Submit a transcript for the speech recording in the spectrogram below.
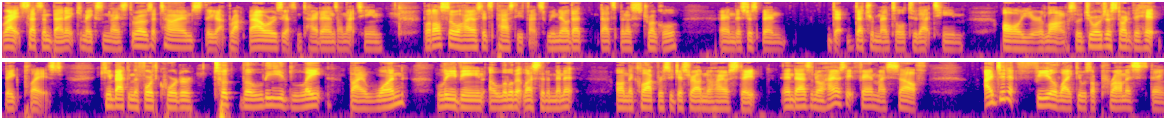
Right, Stetson Bennett can make some nice throws at times. They got Brock Bowers, they got some tight ends on that team, but also Ohio State's pass defense. We know that that's been a struggle, and it's just been de- detrimental to that team all year long. So Georgia started to hit big plays. Came back in the fourth quarter, took the lead late by one, leaving a little bit less than a minute on the clock for CJ Stroud in Ohio State. And as an Ohio State fan myself, I didn't feel like it was a promised thing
